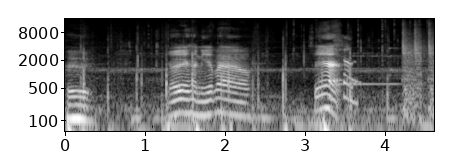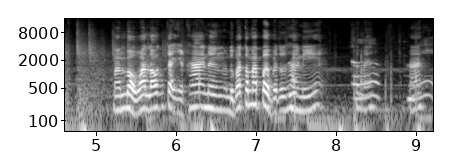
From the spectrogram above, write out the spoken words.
เฮ้ยเฮ้ย ทางนี้หรือเปล่าเนี่ย ใช่ มันบอกว่าล็อกจากอีกข้างหนึ่งหรือว่าต้องมาเปิดประตูทางนี้ ใช่ไหมเออฮะ นี่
